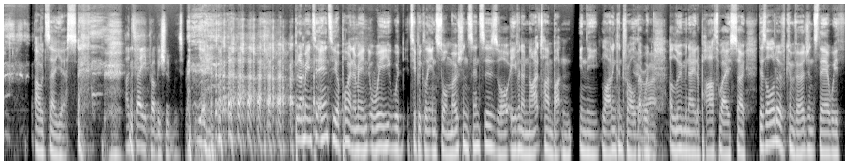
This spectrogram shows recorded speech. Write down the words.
I would say yes. I'd say you probably should whisper. Yeah. but I mean, to answer your point, I mean, we would typically install motion sensors or even a nighttime button in the lighting control that would right. illuminate a pathway. So there's a lot of convergence there with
